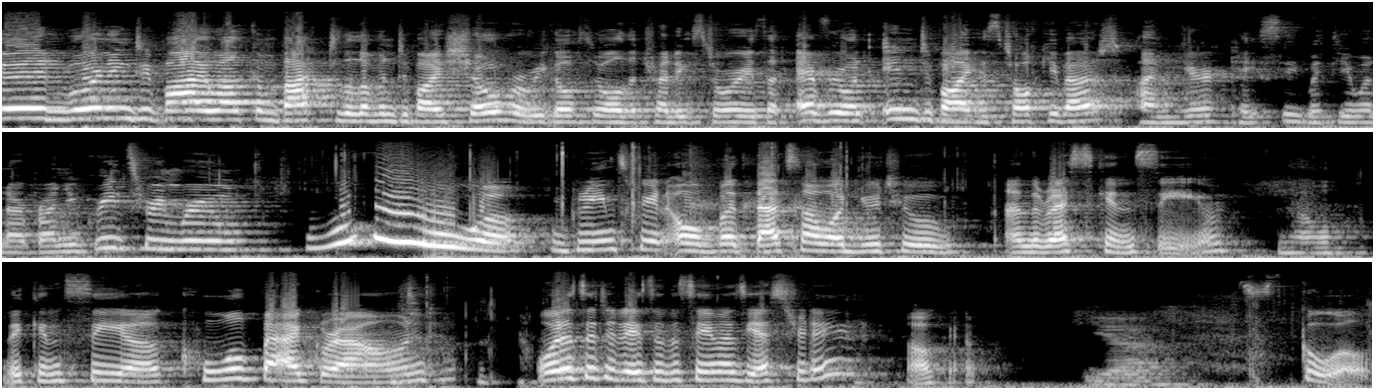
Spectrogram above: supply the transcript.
Good morning, Dubai. Welcome back to the Lovin Dubai show, where we go through all the trending stories that everyone in Dubai is talking about. I'm here, Casey, with you in our brand new green screen room. Woo! Green screen. Oh, but that's not what YouTube and the rest can see. No. They can see a cool background. what is it today? Is it the same as yesterday? Okay. Yeah. Cool.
